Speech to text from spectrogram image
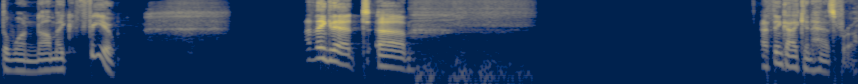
the one I'll make for you. I think that um, I think I can has fro. I'm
